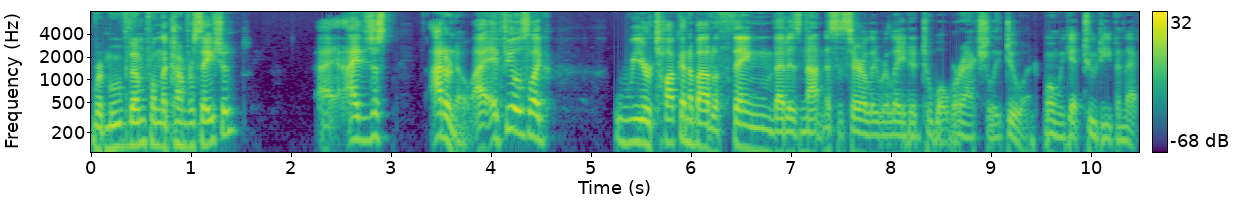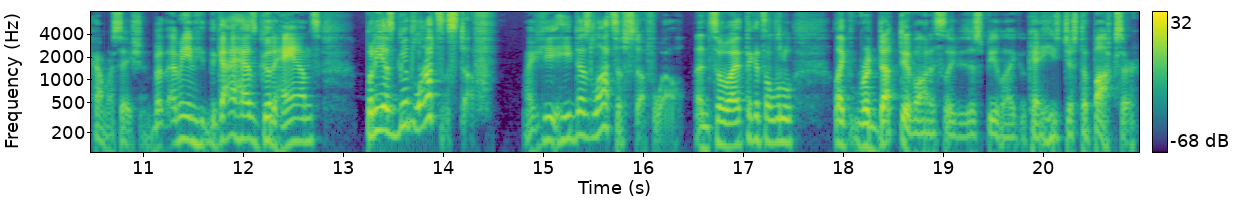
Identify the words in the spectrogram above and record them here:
remove them from the conversation? I, I just I don't know. I, it feels like we're talking about a thing that is not necessarily related to what we're actually doing when we get too deep in that conversation. But I mean, the guy has good hands, but he has good lots of stuff. Like he, he does lots of stuff well. And so I think it's a little like reductive, honestly, to just be like, okay, he's just a boxer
